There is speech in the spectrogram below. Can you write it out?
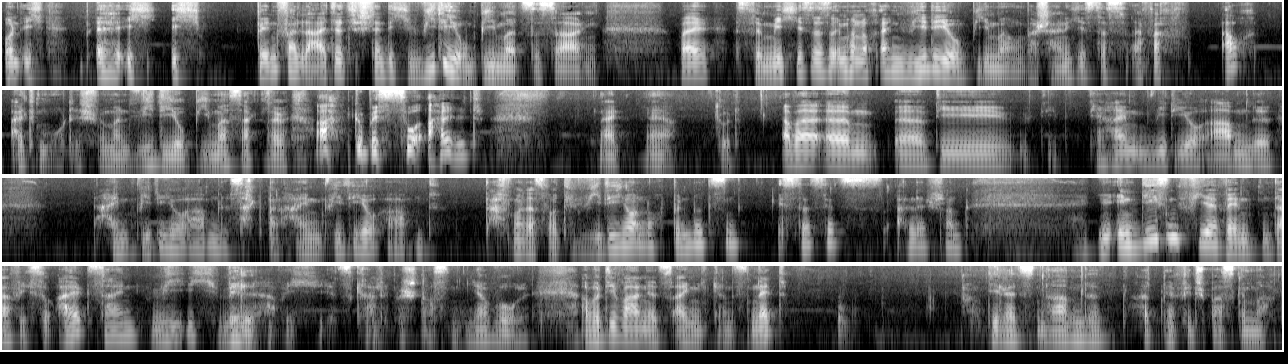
Und ich, äh, ich, ich bin verleitet, ständig Videobeamer zu sagen. Weil für mich ist es immer noch ein Videobeamer. Und wahrscheinlich ist das einfach auch altmodisch, wenn man Videobeamer sagt. sagt ah, du bist zu alt. Nein, ja, gut. Aber ähm, äh, die, die, die Heimvideoabende, Heimvideoabende? Sagt man Heimvideoabend? Darf man das Wort Video noch benutzen? Ist das jetzt alles schon? In diesen vier Wänden darf ich so alt sein, wie ich will, habe ich jetzt gerade beschlossen. Jawohl. Aber die waren jetzt eigentlich ganz nett. Die letzten Abende hat mir viel Spaß gemacht.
